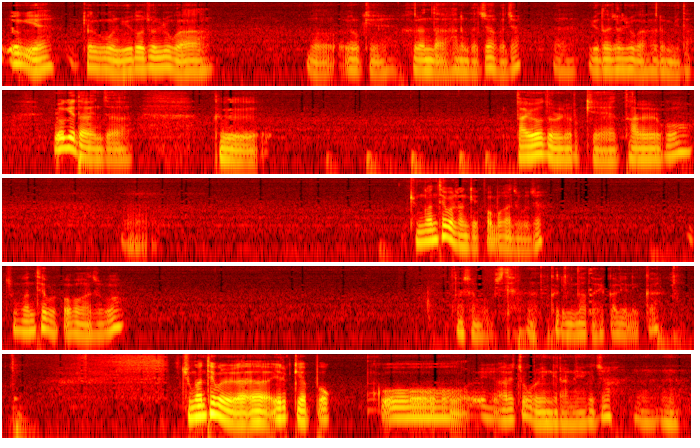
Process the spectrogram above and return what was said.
여기에 결국은 유도 전류가 뭐 이렇게 흐른다 하는 거죠. 그죠? 예, 유도 전류가 흐릅니다. 여기다 이제 그 다이오드를 이렇게 달고 어 중간 탭을 한 개 뽑아 가지고 죠 중간 탭을 뽑아 가지고 다시 한번 봅시다. 어, 그림 나도 헷갈리니까. 중간 탭을 어, 이렇게 뽑고 아래쪽으로 연결하네요 그죠? 음, 음.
